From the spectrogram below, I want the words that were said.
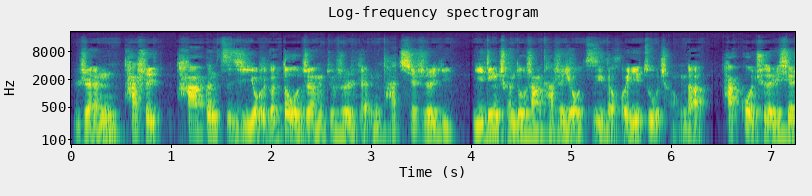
人他是他跟自己有一个斗争，就是人他其实一一定程度上他是由自己的回忆组成的，他过去的一些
